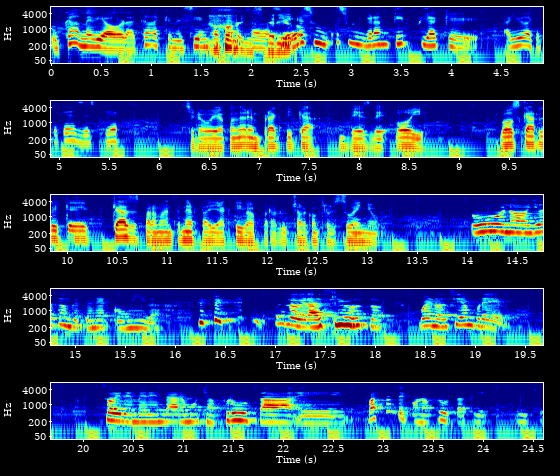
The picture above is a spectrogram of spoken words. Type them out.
o, cada media hora, cada que me siento cansada. Sí, es, un, es un gran tip ya que ayuda a que te quedes despierto. Se lo voy a poner en práctica desde hoy. Vos, Carly, ¿qué, ¿qué, haces para mantenerte ahí activa, para luchar contra el sueño? Uh, no, yo tengo que tener comida. es lo gracioso. Bueno, siempre soy de merendar mucha fruta, eh, bastante con la fruta, sí, de hecho.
